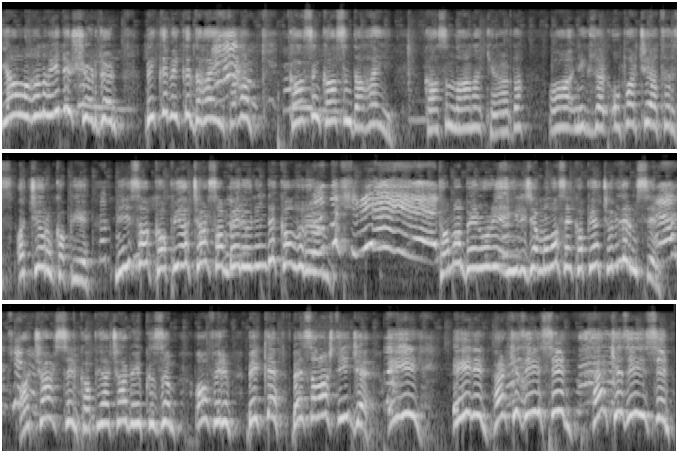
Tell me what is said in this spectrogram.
Ya lahanayı düşürdün. Bekle bekle daha iyi tamam. Kalsın kalsın daha iyi. Kalsın lahana kenarda. Aa ne güzel o parçayı atarız. Açıyorum kapıyı. Nisa kapıyı açarsan ben önünde kalırım. Şuraya git. Tamam ben oraya eğileceğim ama sen kapıyı açabilir misin? açarım. Açarsın kapıyı açar benim kızım. Aferin bekle ben sana aç deyince eğil. Eğilin herkes eğilsin. Herkes eğilsin.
